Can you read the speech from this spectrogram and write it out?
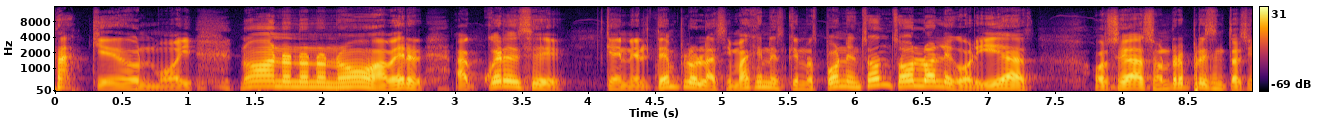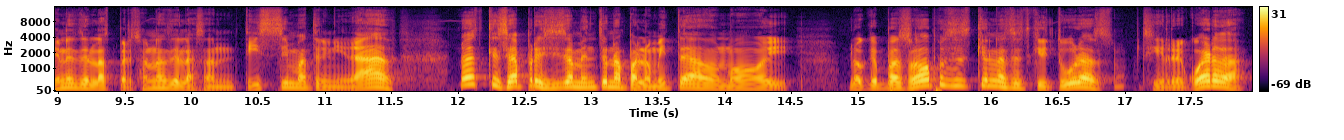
¡Qué don Moy! No, no, no, no, no. A ver, acuérdese que en el templo las imágenes que nos ponen son solo alegorías. O sea, son representaciones de las personas de la Santísima Trinidad. No es que sea precisamente una palomita, don Moy. Lo que pasó, pues es que en las escrituras, si recuerda,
